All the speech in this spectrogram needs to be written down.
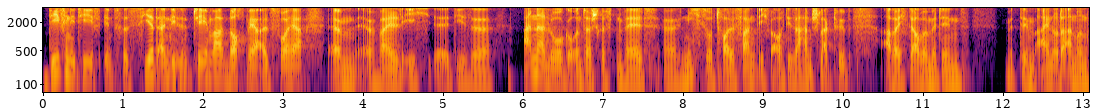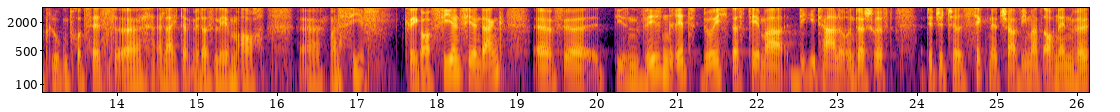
definitiv interessiert an diesem Thema, noch mehr als vorher, ähm, weil ich äh, diese analoge Unterschriftenwelt äh, nicht so toll fand. Ich war auch dieser Handschlagtyp, aber ich glaube, mit den mit dem ein oder anderen klugen Prozess äh, erleichtert mir das Leben auch äh, massiv. Gregor, vielen, vielen Dank äh, für diesen wilden Ritt durch das Thema digitale Unterschrift, Digital Signature, wie man es auch nennen will.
